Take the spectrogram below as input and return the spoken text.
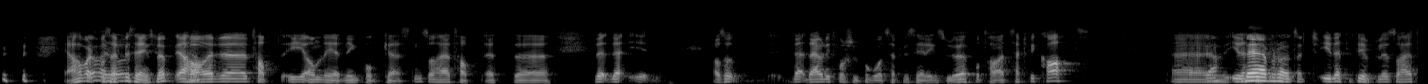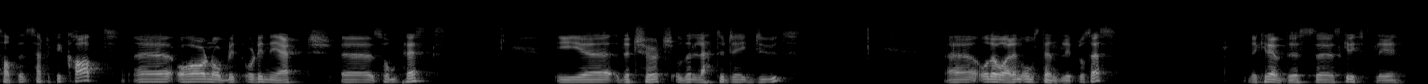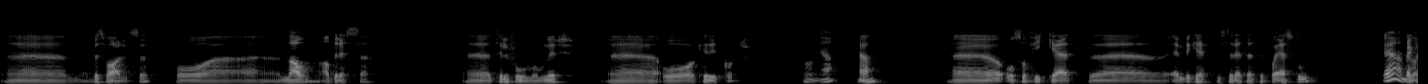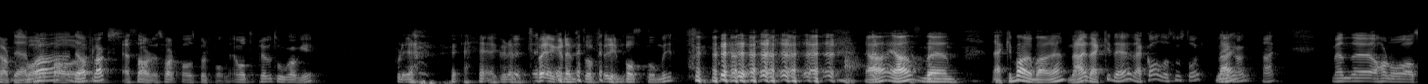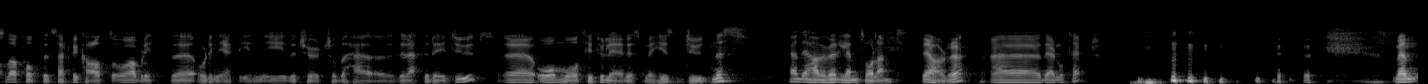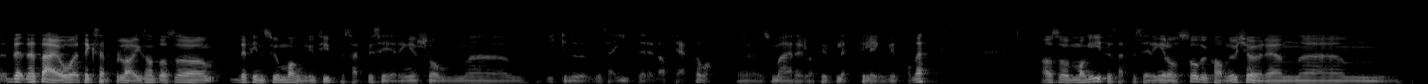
Jeg har vært på sertifiseringsløp. Jeg har uh, tatt i anledning podkasten, så har jeg tatt et uh, det, det, altså, det, det er jo litt forskjell på å gå et sertifiseringsløp og ta et sertifikat. Uh, Ja, i, dette. I dette tilfellet så har jeg tatt et sertifikat og har nå blitt ordinert som prest i The Church of the Latter Day Dude. Og det var en omstendelig prosess. Det krevdes eh, skriftlig eh, besvarelse på eh, navn, adresse, telefonnummer og kredittkort. Oh, ja. Ja. Og så fikk jeg et, en bekreftelse rett etterpå. Jeg sto. ja det, var, det, var, på- det var flaks. Jeg svarte, på alle spørsmålene. Jeg måtte prøve to ganger. Fordi jeg, jeg, glemte, jeg glemte å føre inn postnummer. Ja, ja, det, det er ikke bare bare. Nei, det er ikke det. Det er ikke alle som står med en gang. Nei. Men uh, har nå altså da fått et sertifikat og har blitt uh, ordinert inn i The Church of the, the Latter Day Dude, uh, og må tituleres med His Dudeness. Ja, Det har vi vel glemt så langt. Det har dere. Det er notert. Men det, dette er jo et eksempel. Da, ikke sant? Altså, det finnes jo mange typer sertifiseringer som ikke nødvendigvis er IT-relaterte, som er relativt lett tilgjengelig på nett. Altså Mange IT-sertifiseringer også. Du kan jo kjøre en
